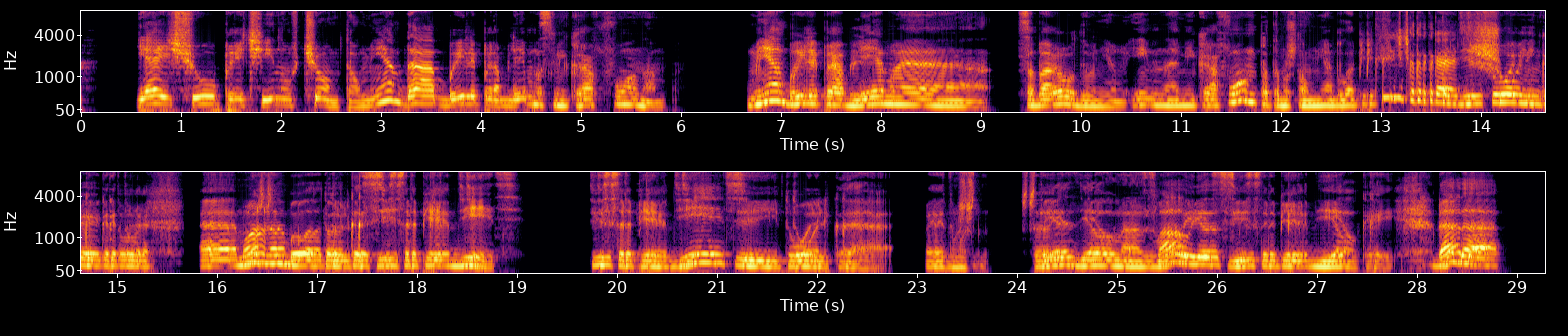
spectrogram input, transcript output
я ищу причину в чем-то. У меня, да, были проблемы с микрофоном. У меня были проблемы с оборудованием. Именно микрофон, потому что у меня была петличка такая дешевенькая, которая э, можно было только свистопердеть. Свистопердеть и только. Поэтому что, что я сделал? Назвал ее свистоперделкой. Да-да.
